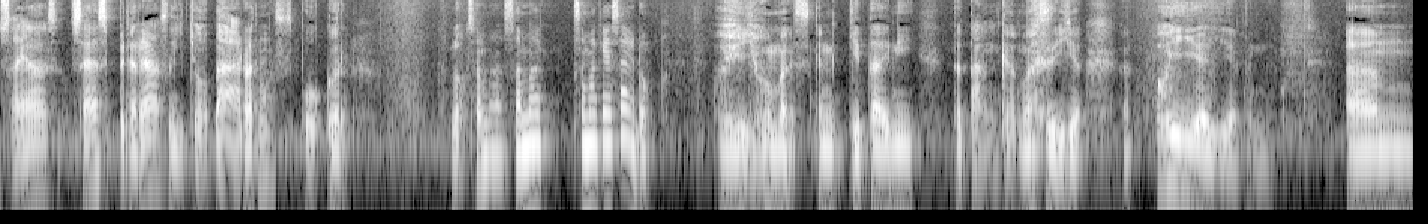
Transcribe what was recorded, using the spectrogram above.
Saya saya sebenarnya asli Jawa Barat mas Bogor loh sama sama sama kayak saya dong. Oh iya mas. Kan kita ini tetangga mas. Iya. Oh iya iya benar um,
